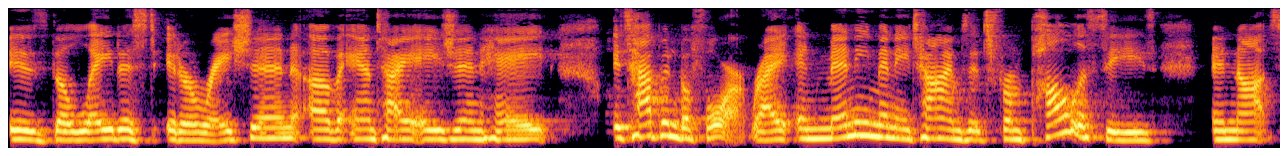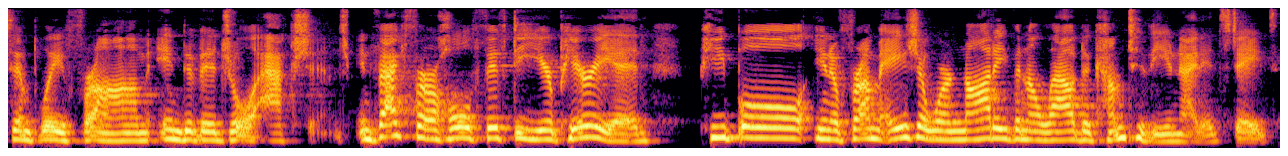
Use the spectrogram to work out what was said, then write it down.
is the latest iteration of anti-Asian hate. It's happened before, right? And many, many times it's from policies and not simply from individual actions. In fact, for a whole 50 year period, people, you know, from Asia were not even allowed to come to the United States.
